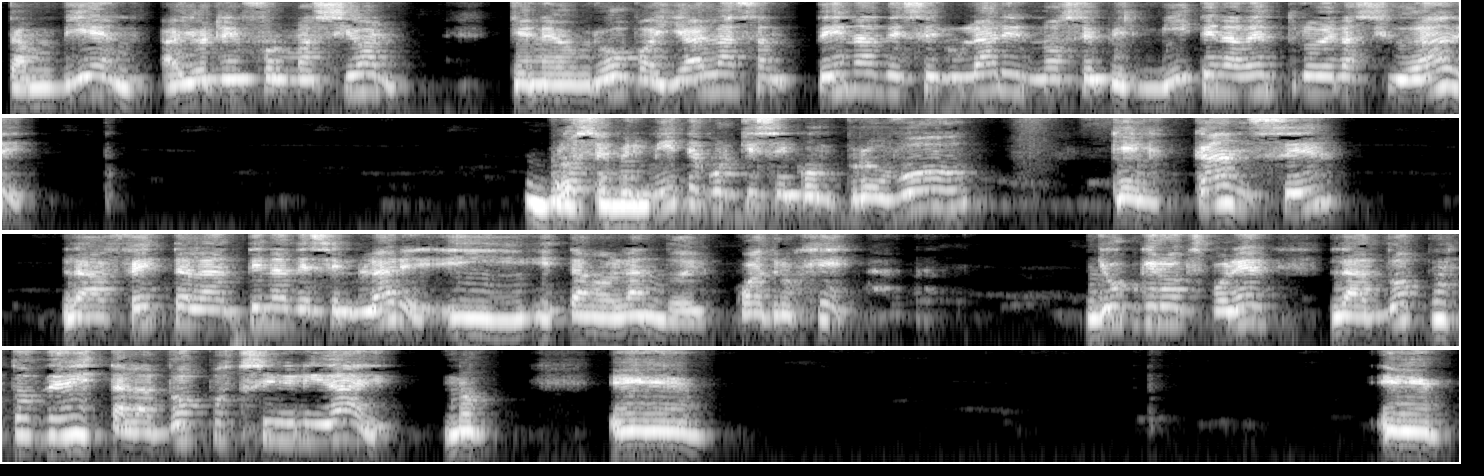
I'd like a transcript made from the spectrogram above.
también hay otra información que en Europa ya las antenas de celulares no se permiten adentro de las ciudades. No se permite porque se comprobó que el cáncer la afecta a las antenas de celulares y, estamos hablando del 4G. Yo quiero exponer las dos puntos de vista, las dos posibilidades. No, eh, eh,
